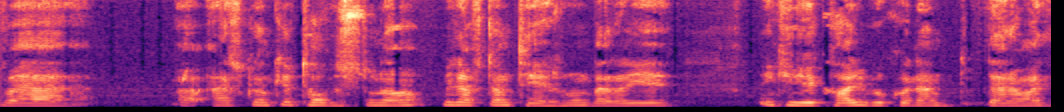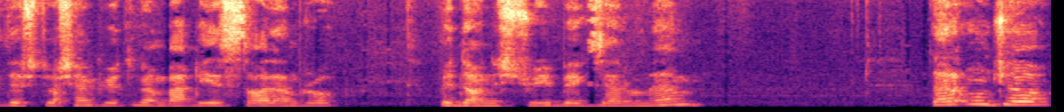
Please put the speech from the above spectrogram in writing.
و از کنم که تابستونا می‌رفتم تهرون برای اینکه یه کاری بکنم درآمدی داشته باشم که بتونم بقیه سالم رو به دانشجویی بگذرونم در اونجا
